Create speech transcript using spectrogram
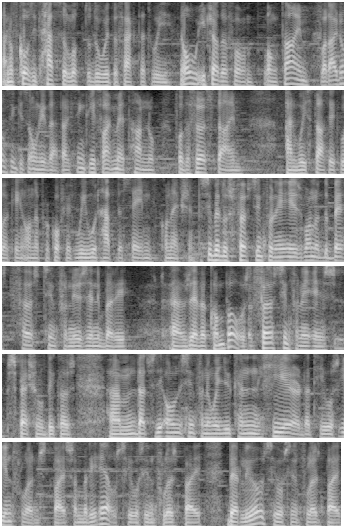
and of course it has a lot to do with the fact that we know each other for a long time. But I don't think it's only that. I think if I met Hannu for the first time, and we started working on the Prokofiev, we would have the same connection. Sibelius' First Symphony is one of the best first symphonies anybody has ever composed. The first symphony is special because um, that's the only symphony where you can hear that he was influenced by somebody else. He was influenced by Berlioz, he was influenced by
